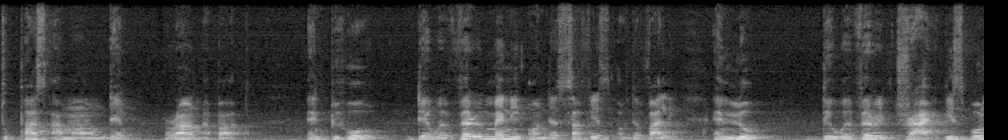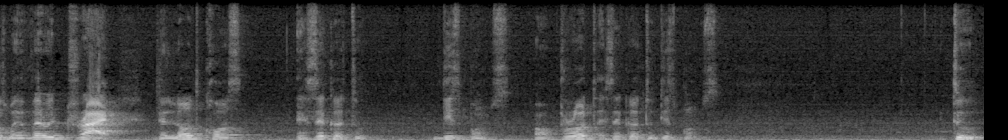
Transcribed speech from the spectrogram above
to pass among them round about, and behold, there were very many on the surface of the valley, and look, they were very dry. These bones were very dry. The Lord caused Ezekiel to these bones, or brought Ezekiel to these bones. To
